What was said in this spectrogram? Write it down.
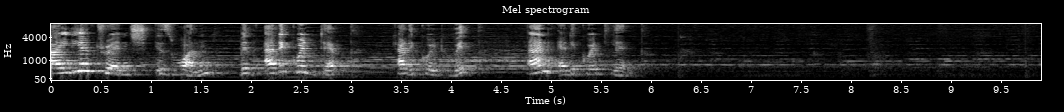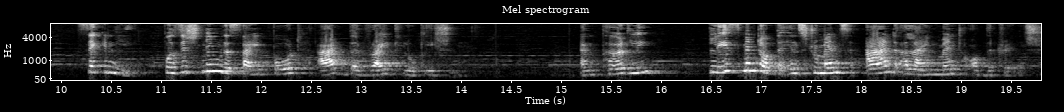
The ideal trench is one with adequate depth, adequate width and adequate length. Secondly, positioning the side port at the right location. And thirdly, placement of the instruments and alignment of the trench.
